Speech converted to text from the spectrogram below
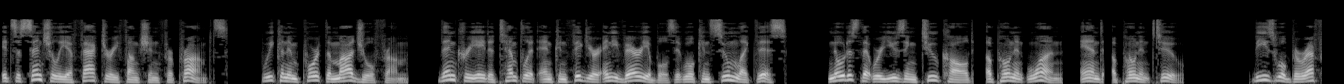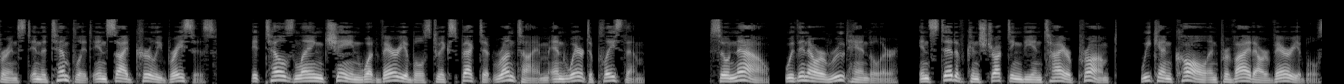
It's essentially a factory function for prompts. We can import the module from, then create a template and configure any variables it will consume like this. Notice that we're using two called opponent 1 and opponent 2. These will be referenced in the template inside curly braces. It tells LangChain what variables to expect at runtime and where to place them. So now, within our route handler, instead of constructing the entire prompt, we can call and provide our variables.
